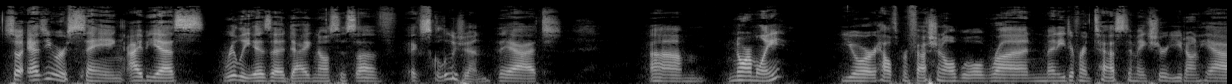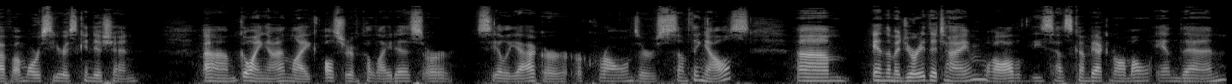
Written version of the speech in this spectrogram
So, as you were saying, IBS really is a diagnosis of exclusion that um, normally your health professional will run many different tests to make sure you don't have a more serious condition um, going on, like ulcerative colitis or celiac or, or Crohn's or something else. Um, and the majority of the time, well, all of these tests come back normal, and then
